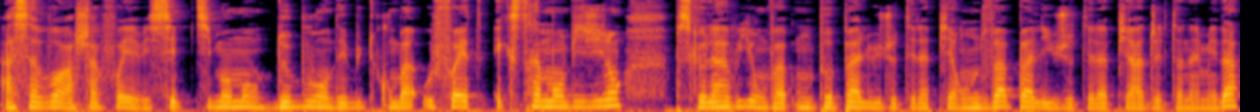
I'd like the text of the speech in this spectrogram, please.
à savoir à chaque fois il y avait ces petits moments debout en début de combat où il faut être extrêmement vigilant parce que là oui on va on peut pas lui jeter la pierre, on ne va pas lui jeter la pierre à Jelton Almeida.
